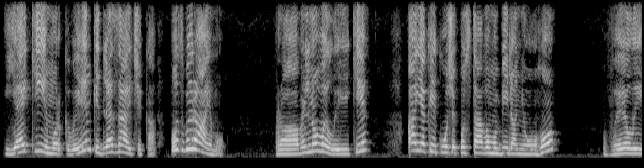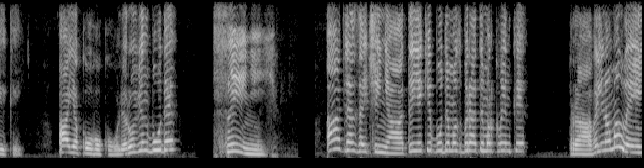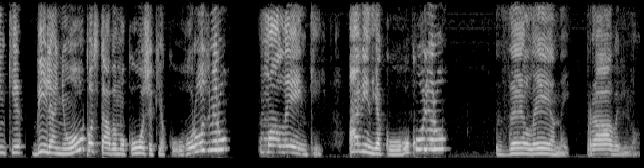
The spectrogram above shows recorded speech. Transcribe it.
Які морквинки для зайчика позбираємо? Правильно, великі. А який кошик поставимо біля нього? Великий. А якого кольору він буде? Синій. А для зайченяти, які будемо збирати морквинки? Правильно, маленькі. Біля нього поставимо кошик якого розміру? Маленький. А він якого кольору? Зелений. Правильно.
